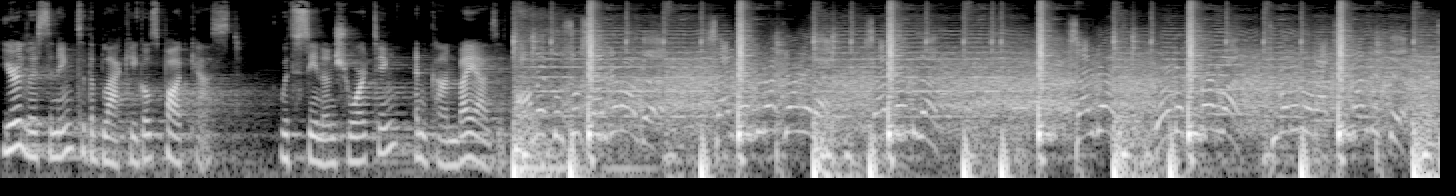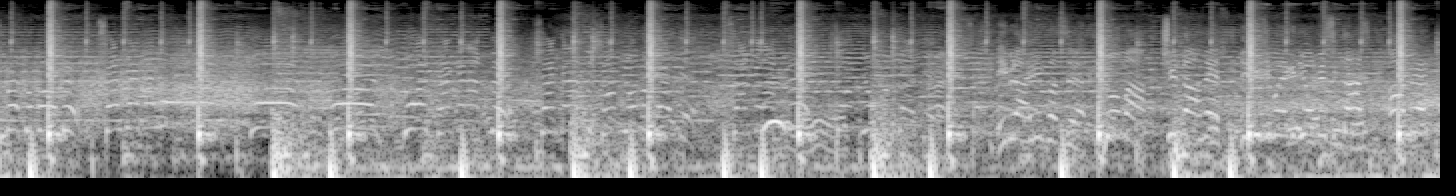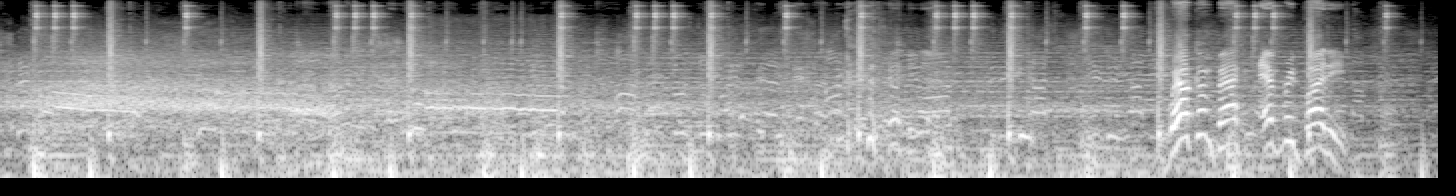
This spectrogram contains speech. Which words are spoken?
You're listening to the Black Eagles podcast with Sinan Schwarting and Kaan Bayazit. Welcome back, everybody.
